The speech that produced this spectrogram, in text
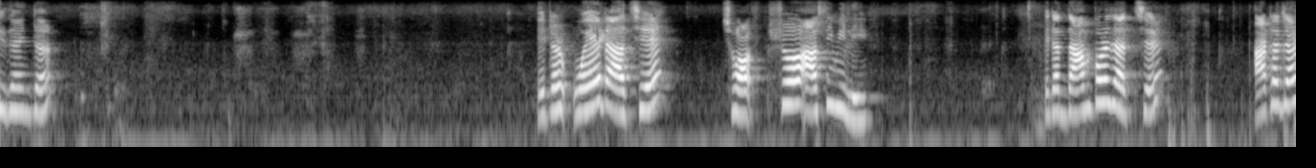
ডিজাইনটা। এটার ওয়েট আছে ছশো আশি মিলি। এটার দাম পড়ে যাচ্ছে আট হাজার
